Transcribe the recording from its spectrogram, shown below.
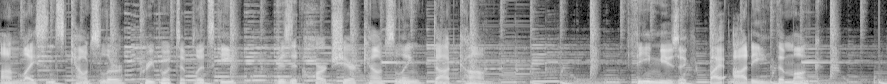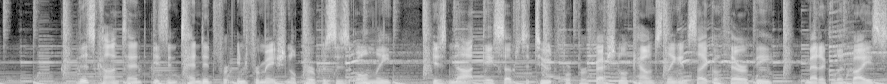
on licensed counselor Prepo Teplitsky, visit heartsharecounseling.com. Theme music by Adi the Monk. This content is intended for informational purposes only, is not a substitute for professional counseling and psychotherapy, medical advice,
